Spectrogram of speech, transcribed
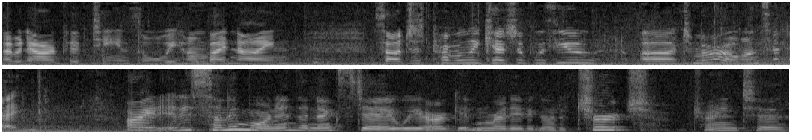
I'm an hour and 15, so we'll be home by nine. So I'll just probably catch up with you uh, tomorrow on Sunday. All right, it is Sunday morning. The next day, we are getting ready to go to church. trying to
